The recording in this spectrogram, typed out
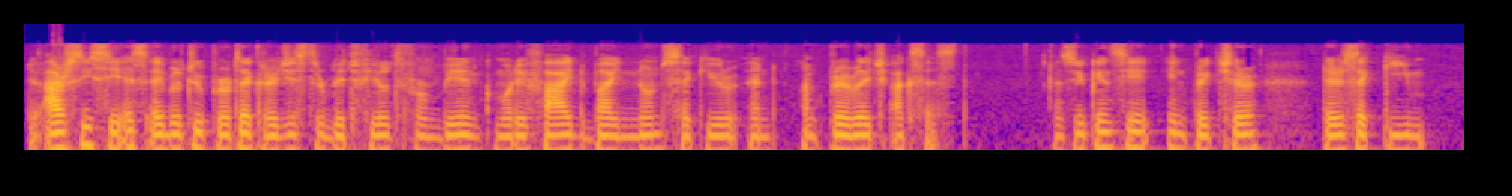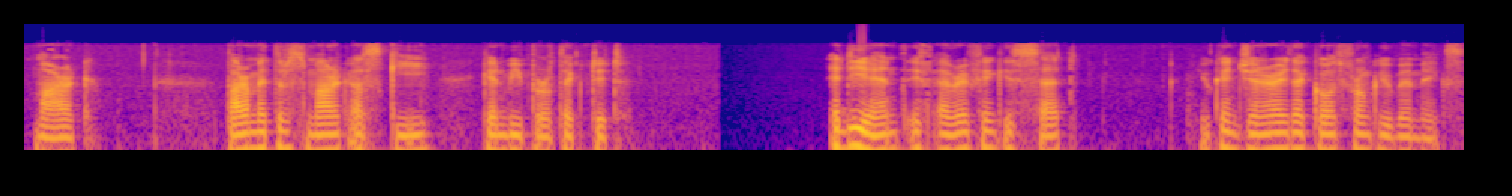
The RCC is able to protect register bit field from being modified by non-secure and unprivileged access. As you can see in picture, there is a key mark. Parameters marked as key can be protected. At the end, if everything is set, you can generate a code from CubeMX.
